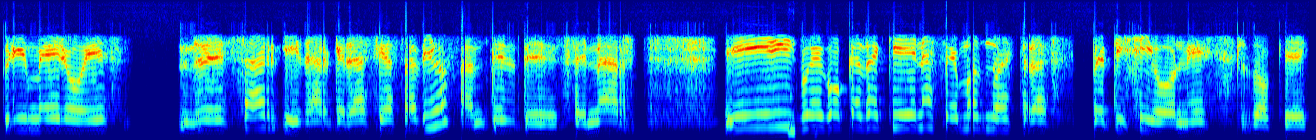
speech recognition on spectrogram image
primero es rezar y dar gracias a Dios antes de cenar. Y luego cada quien hacemos nuestras peticiones, lo que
